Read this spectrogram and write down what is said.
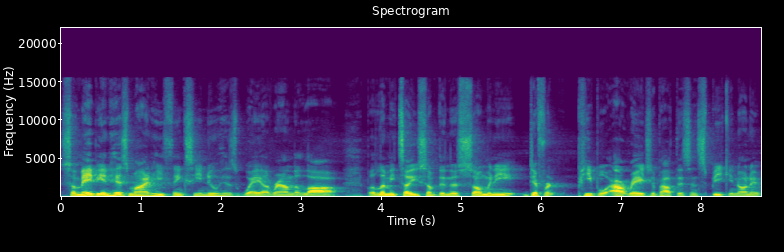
So maybe in his mind, he thinks he knew his way around the law. But let me tell you something there's so many different people outraged about this and speaking on it.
